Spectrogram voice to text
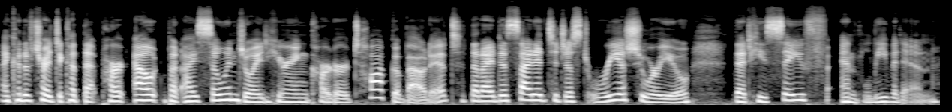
I could have tried to cut that part out, but I so enjoyed hearing Carter talk about it that I decided to just reassure you that he's safe and leave it in.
